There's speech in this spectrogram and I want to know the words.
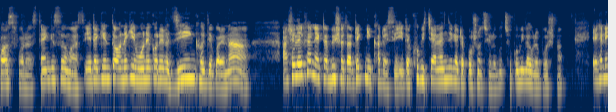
phosphorus thank you so much এটা কিন্তু অনেকেই মনে করে এটা জিঙ্ক হইতে পারে না? আসলে এখানে একটা বিষয় তার টেকনিক খাটাইছে। এটা খুবই চ্যালেঞ্জিং একটা প্রশ্ন ছিল বুঝছ? প্রশ্ন। এখানে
